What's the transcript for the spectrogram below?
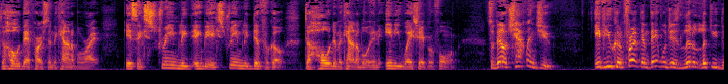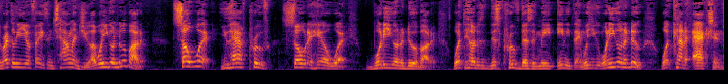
to hold that person accountable, right? It's extremely, it can be extremely difficult to hold them accountable in any way, shape, or form. So they'll challenge you. If you confront them, they will just look you directly in your face and challenge you. Like, what are you going to do about it? So what? You have proof. So the hell what? What are you going to do about it? What the hell does this proof doesn't mean anything? What, you, what are you going to do? What kind of action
